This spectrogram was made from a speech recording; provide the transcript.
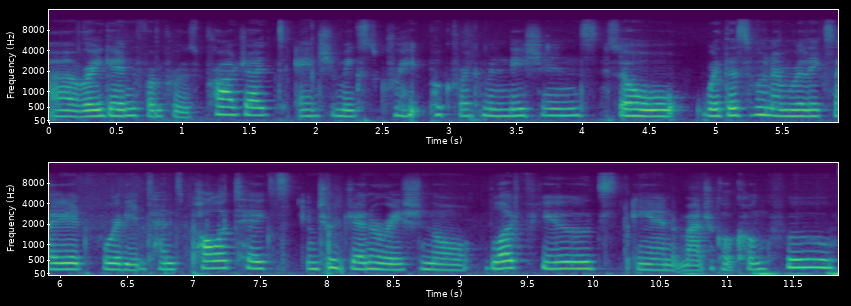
uh, Reagan from PeruseProject and she makes great book recommendations. So with this one I'm really excited for the intense politics, intergenerational blood feuds, and magical kung fu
